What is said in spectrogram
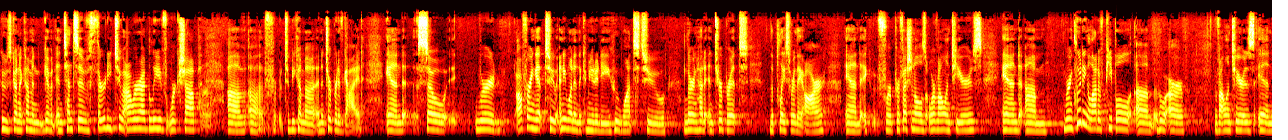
who's going to come and give an intensive 32 hour, I believe, workshop uh, for, to become a, an interpretive guide. And so we're offering it to anyone in the community who wants to learn how to interpret the place where they are, and it, for professionals or volunteers. And um, we're including a lot of people um, who are volunteers in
